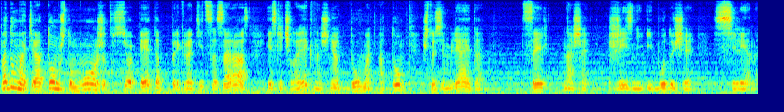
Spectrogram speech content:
Подумайте о том, что может все это прекратиться за раз, если человек начнет думать о том, что Земля это цель нашей жизни и будущее Вселенной.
